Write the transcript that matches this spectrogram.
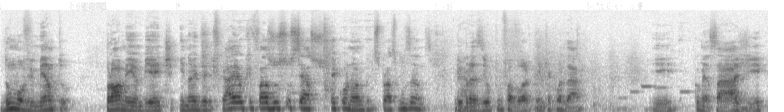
do movimento pró-meio ambiente e não identificar é o que faz o sucesso econômico dos próximos anos. E é. o Brasil, por favor, tem que acordar e começar a agir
